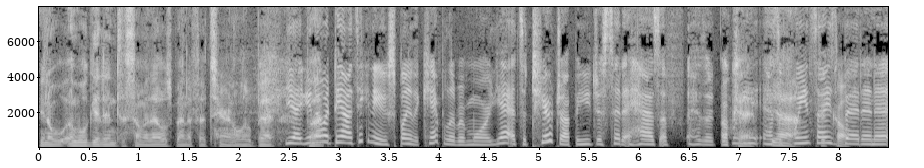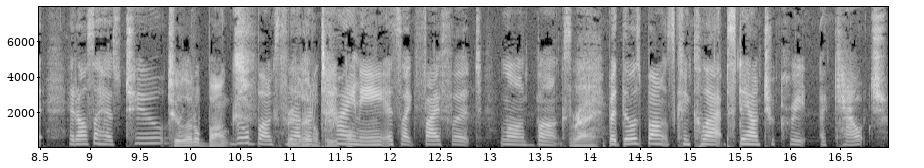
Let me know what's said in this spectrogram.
you know and we'll get into some of those benefits here in a little bit yeah you But- know what dan? I think you need to explain the camp a little bit more. Yeah it's a teardrop and you just said it has a has a Okay, queen, it has yeah, a queen size bed in it. It also has two two little bunks little bunks for now they're people. tiny it's like five foot long bunks. Right. but those bunks can collapse down to create a couch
